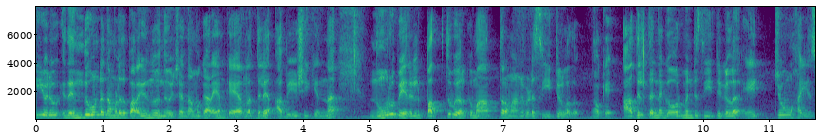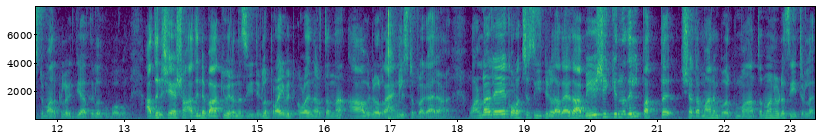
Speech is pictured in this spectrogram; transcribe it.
ഈ ഒരു ഇത് എന്തുകൊണ്ട് നമ്മളിത് പറയുന്നു എന്ന് ചോദിച്ചാൽ നമുക്കറിയാം കേരളത്തിൽ അപേക്ഷിക്കുന്ന നൂറ് പേരിൽ പത്ത് പേർക്ക് മാത്രമാണ് ഇവിടെ സീറ്റുള്ളത്. ഓക്കെ. അതിൽ തന്നെ ഗവൺമെന്റ് സീറ്റുകൾ ഏറ്റവും ഹയസ്റ്റ് മാർക്കുള്ള വിദ്യാർത്ഥികൾക്ക് പോകും. അതിനുശേഷം അതിന്റെ ബാക്കി വരുന്ന സീറ്റുകൾ പ്രൈവറ്റ് കോളേജ് നടത്തുന്ന ആ ഒരു റാങ്ക് ലിസ്റ്റ് പ്രകാരമാണ്. വളരെ കുറച്ച് സീറ്റുകൾ അതായത് അപേക്ഷിക്കുന്നതിൽ പത്ത് ശതമാനം പേർക്ക് മാത്രമാണ് ഇവിടെ സീറ്റുള്ളത്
